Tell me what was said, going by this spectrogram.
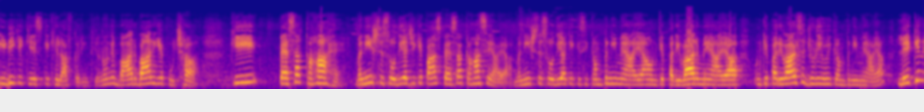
ईडी के केस के खिलाफ करी थी। उन्होंने बार बार ये पूछा कि पैसा कहाँ है? मनीष सिसोदिया जी के पास पैसा कहाँ से आया? मनीष सिसोदिया की किसी कंपनी में आया, उनके परिवार में आया, उनके परिवार से जुड़ी हुई कंपनी में आया, लेकिन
